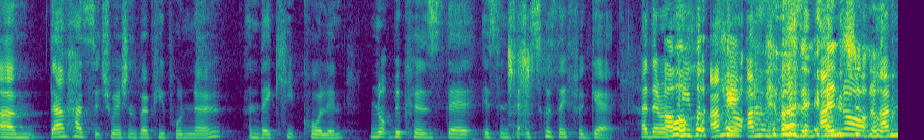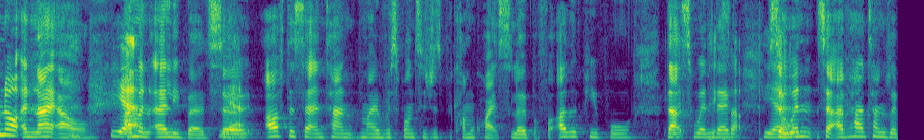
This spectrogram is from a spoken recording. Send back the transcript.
Um, I've had situations where people know and they keep calling, not because they're it's because they forget. Like there are Oh, people. I'm not. I'm, I thought it was I'm not. I'm not a night owl. Yeah. I'm an early bird. So Yeah. after a certain time, my responses just become quite slow. But for other people, that's It when they're. up, yeah. So when so I've had times where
